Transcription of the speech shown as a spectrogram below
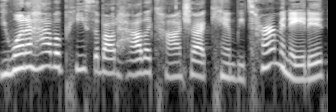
You want to have a piece about how the contract can be terminated,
